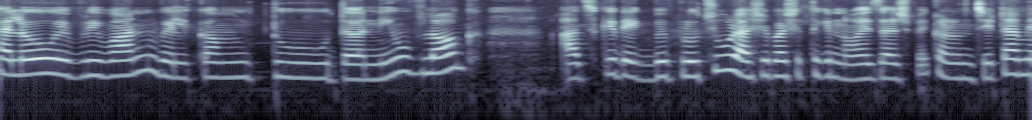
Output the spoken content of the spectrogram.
hello everyone welcome to the new vlog. আজকে দেখবে প্রচুর আশেপাশের থেকে নয়েজ আসবে। কারণ যেটা আমি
